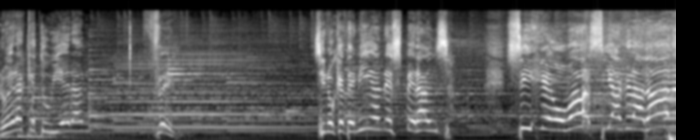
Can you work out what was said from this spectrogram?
No era que tuvieran fe, sino que tenían esperanza. Si Jehová se agradare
